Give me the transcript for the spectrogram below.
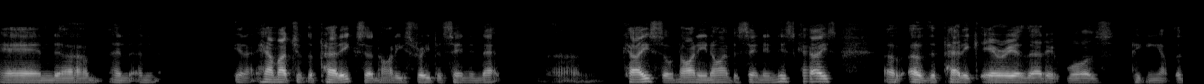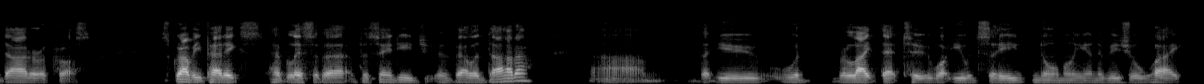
and um, and and you know how much of the paddock, so 93% in that um, case, or 99% in this case, of, of, the paddock area that it was picking up the data across. Scrubby paddocks have less of a percentage of valid data. Um, but you would relate that to what you would see normally in a visual way.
